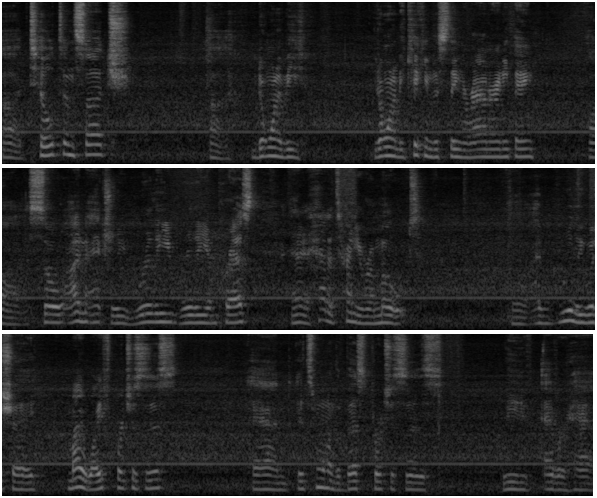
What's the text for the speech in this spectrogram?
uh, tilt and such. Uh, you don't want to be you don't want to be kicking this thing around or anything. Uh, so I'm actually really really impressed, and it had a tiny remote. Uh, I really wish I my wife purchased this, and it's one of the best purchases we've ever had.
